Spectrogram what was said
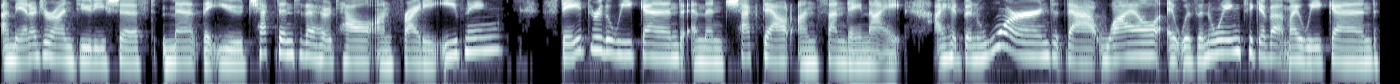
a manager on duty shift meant that you checked into the hotel on Friday evening, stayed through the weekend, and then checked out on Sunday night. I had been warned that while it was annoying to give up my weekend,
